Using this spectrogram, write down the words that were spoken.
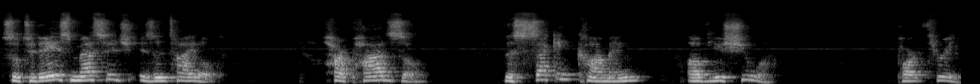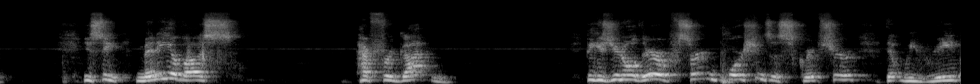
So today's message is entitled Harpazo, the second coming of Yeshua, part three. You see, many of us have forgotten because you know there are certain portions of scripture that we read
